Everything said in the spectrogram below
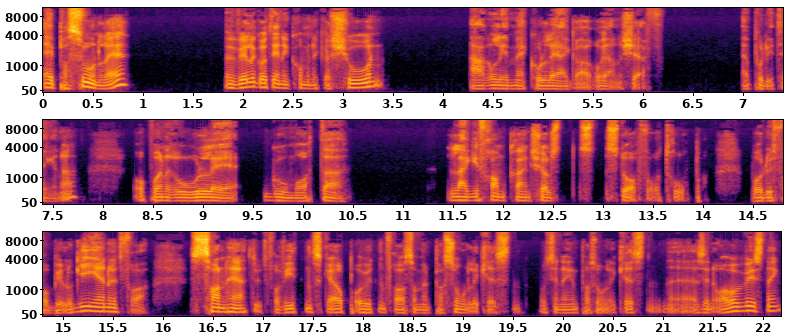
Jeg personlig ville gått inn i kommunikasjon, ærlig med kollegaer og gjerne sjef på de tingene, og på en rolig, god måte legge fram hva en sjøl står for og tror på. Både ut fra biologien, ut fra sannhet, ut fra vitenskap og utenfra som en personlig kristen, og sin egen personlige kristen, eh, sin overbevisning,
